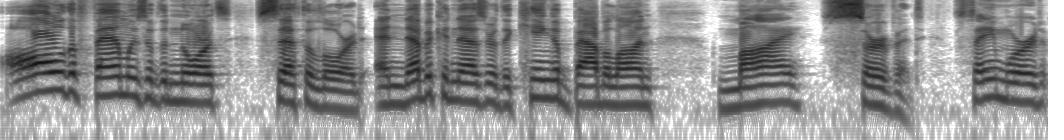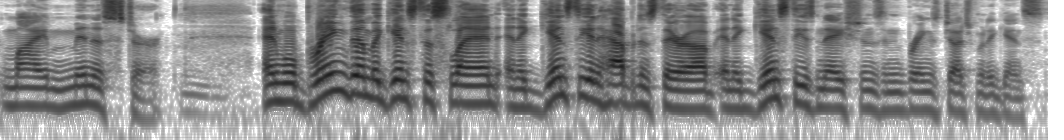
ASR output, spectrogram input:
all the families of the north, saith the Lord, and Nebuchadnezzar, the king of Babylon, my servant. Same word, my minister. And will bring them against this land and against the inhabitants thereof and against these nations and brings judgment against,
